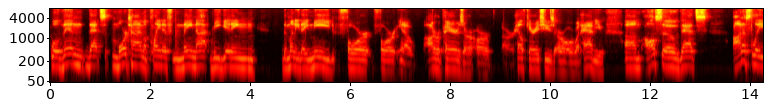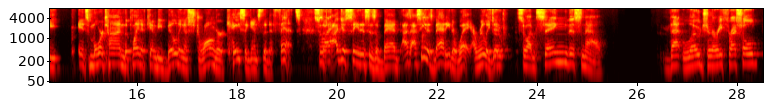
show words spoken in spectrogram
well, then that's more time a plaintiff may not be getting the money they need for for you know auto repairs or or or healthcare issues or, or what have you. Um, also, that's honestly it's more time the plaintiff can be building a stronger case against the defense. So, so I, I, just see this as a bad. I, I, see it as bad either way. I really so, do. So I'm saying this now. That low jury threshold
